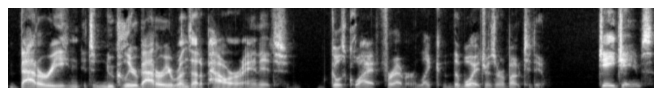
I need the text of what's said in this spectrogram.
battery, its nuclear battery runs out of power and it goes quiet forever, like the Voyagers are about to do. J. James.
